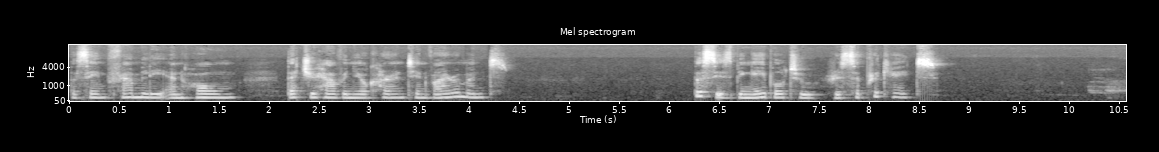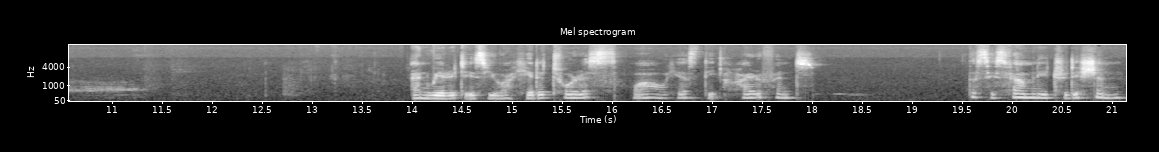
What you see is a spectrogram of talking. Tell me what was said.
The same family and home that you have in your current environment. This is being able to reciprocate and where it is you are headed, Taurus. Wow, here's the Hierophant. This is family tradition,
